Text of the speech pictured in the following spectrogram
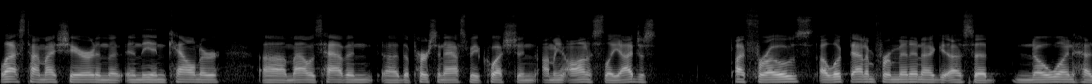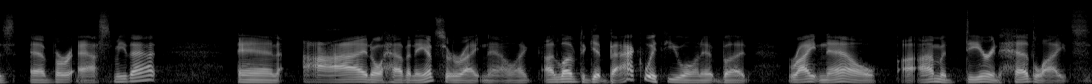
Last time I shared in the in the encounter um, I was having, uh, the person asked me a question. I mean, honestly, I just I froze. I looked at him for a minute. I said, "No one has ever asked me that." and I don't have an answer right now. Like I'd love to get back with you on it, but right now I- I'm a deer in headlights.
